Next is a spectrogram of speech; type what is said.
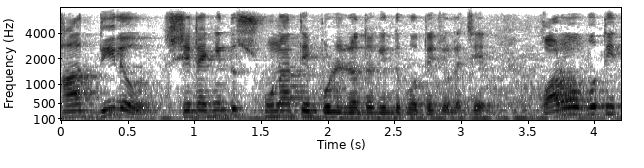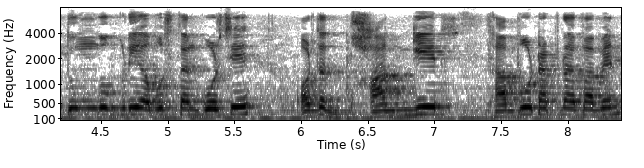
হাত দিলেও সেটা কিন্তু সোনাতে পরিণত কিন্তু হতে চলেছে। কর্মপতি তুঙ্গক্রিয়া অবস্থান করছে, অর্থাৎ ভাগ্যের সাপোর্ট আপনারা পাবেন।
